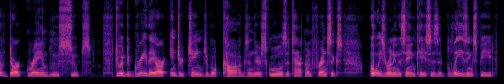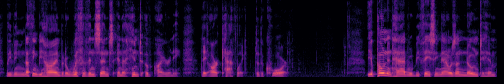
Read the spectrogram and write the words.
of dark gray and blue suits. To a degree, they are interchangeable cogs in their school's attack on forensics, always running the same cases at blazing speed, leaving nothing behind but a whiff of incense and a hint of irony. They are Catholic to the core. The opponent Had will be facing now is unknown to him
